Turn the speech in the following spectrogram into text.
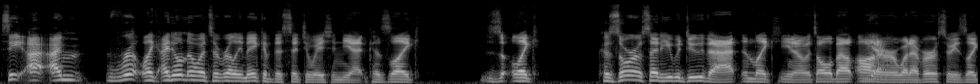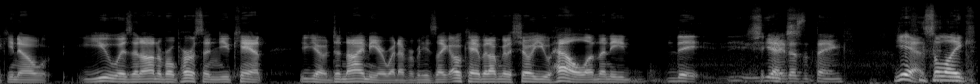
see, I, I'm re- like, I don't know what to really make of this situation yet, because like, Z- like, because Zoro said he would do that, and like, you know, it's all about honor Yeah. or whatever. So he's like, you know, you as an honorable person, you can't, you know, deny me or whatever. But he's like, okay, but I'm gonna show you hell, and then he, they, yeah, he does the thing. yeah, so like,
